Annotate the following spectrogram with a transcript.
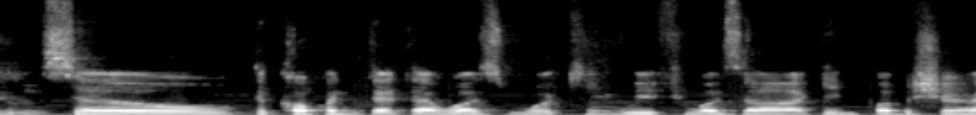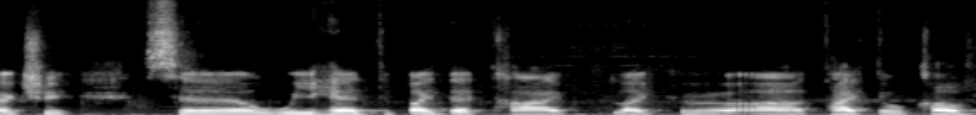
Mm-hmm. So the company that I was working with was a game publisher actually. So we had by that time like uh, a title called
